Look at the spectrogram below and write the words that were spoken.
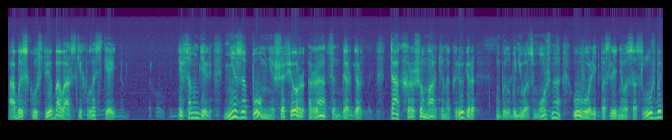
об искусстве баварских властей. И в самом деле, не запомни шофер Ратценбергер так хорошо Мартина Крюгера, было бы невозможно уволить последнего со службы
